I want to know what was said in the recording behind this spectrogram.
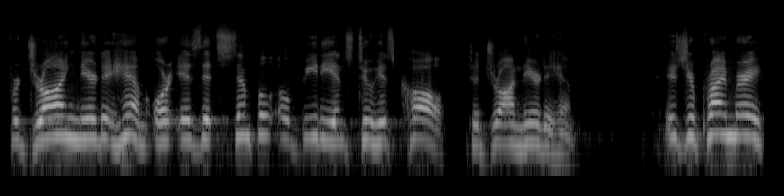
for drawing near to Him, or is it simple obedience to His call to draw near to Him? Is your primary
